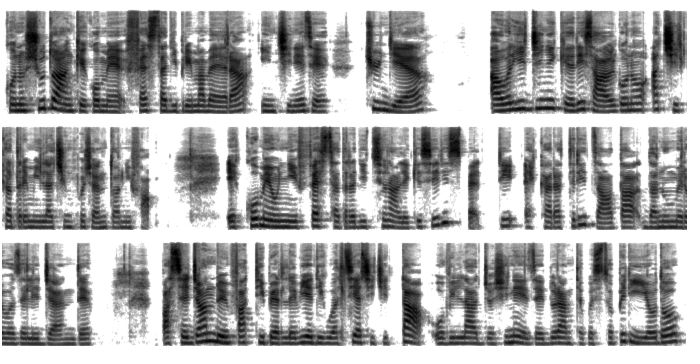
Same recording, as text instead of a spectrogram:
Conosciuto anche come festa di primavera, in cinese Chunjie, ha origini che risalgono a circa 3500 anni fa e come ogni festa tradizionale che si rispetti è caratterizzata da numerose leggende. Passeggiando infatti per le vie di qualsiasi città o villaggio cinese durante questo periodo,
